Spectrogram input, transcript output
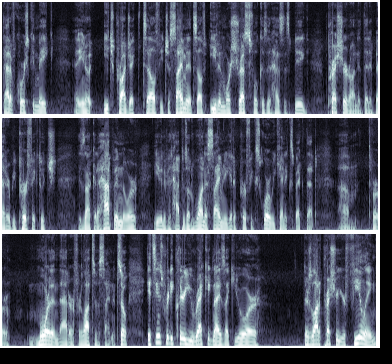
that of course can make you know each project itself, each assignment itself, even more stressful because it has this big pressure on it that it better be perfect, which is not going to happen. Or even if it happens on one assignment, you get a perfect score. We can't expect that um, for more than that or for lots of assignments. So it seems pretty clear you recognize like your there's a lot of pressure you're feeling.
